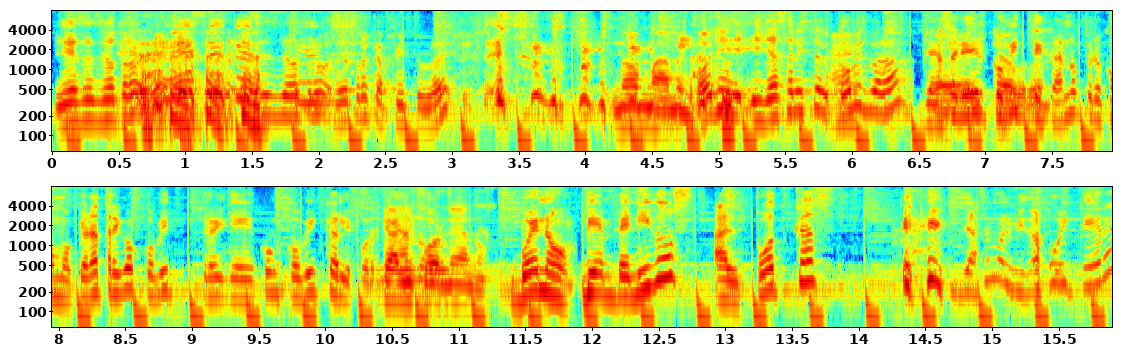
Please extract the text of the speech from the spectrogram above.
Y ese es de otro, ese, ese es de otro, de otro capítulo, ¿eh? No mames. Oye, y ya saliste del COVID, ¿verdad? Ya salí del COVID cabrón. tejano, pero como que ahora traigo COVID, llegué con COVID californiano. Californiano. Bueno, bienvenidos al podcast. ya se me olvidó, güey, ¿qué era?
